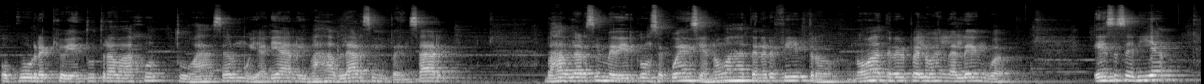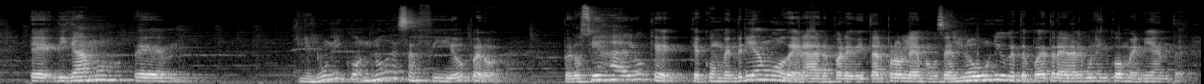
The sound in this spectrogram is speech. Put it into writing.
ocurre que hoy en tu trabajo tú vas a ser muy ariano y vas a hablar sin pensar, vas a hablar sin medir consecuencias, no vas a tener filtros, no vas a tener pelos en la lengua. Ese sería, eh, digamos, eh, el único, no desafío, pero, pero sí es algo que, que convendría moderar para evitar problemas, o sea, es lo único que te puede traer algún inconveniente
